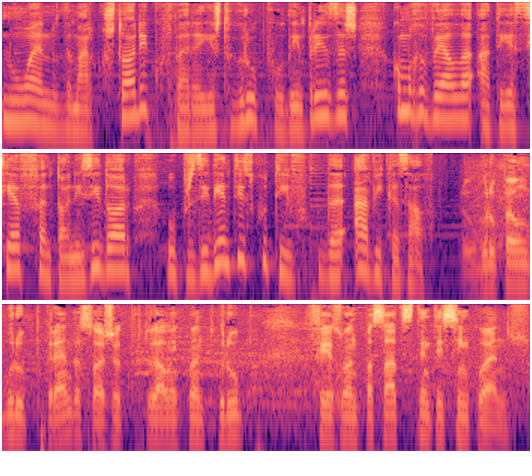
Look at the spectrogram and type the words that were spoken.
num ano de marco histórico para este grupo de empresas, como revela a TSF António Isidoro, o presidente executivo da Avicasal. O grupo é um grupo grande, a Soja de Portugal, enquanto grupo, fez o ano passado 75 anos.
